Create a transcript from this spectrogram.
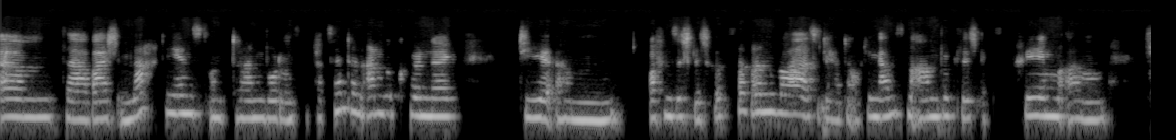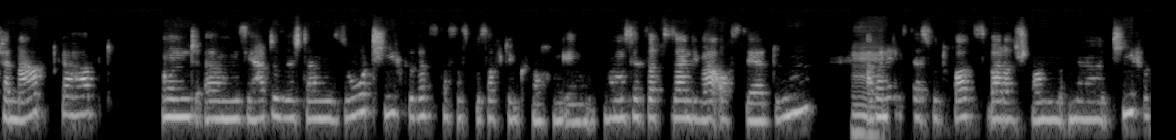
Ähm, da war ich im Nachtdienst und dann wurde uns die Patientin angekündigt, die ähm, offensichtlich Ritzerin war. Also die hatte auch den ganzen Arm wirklich extrem ähm, vernarbt gehabt. Und ähm, sie hatte sich dann so tief geritzt, dass es bis auf den Knochen ging. Man muss jetzt dazu sagen, die war auch sehr dünn. Hm. Aber nichtsdestotrotz war das schon eine tiefe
